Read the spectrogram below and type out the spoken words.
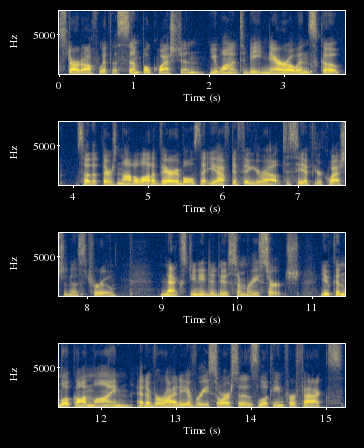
Start off with a simple question. You want it to be narrow in scope so that there's not a lot of variables that you have to figure out to see if your question is true. Next, you need to do some research. You can look online at a variety of resources looking for facts.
